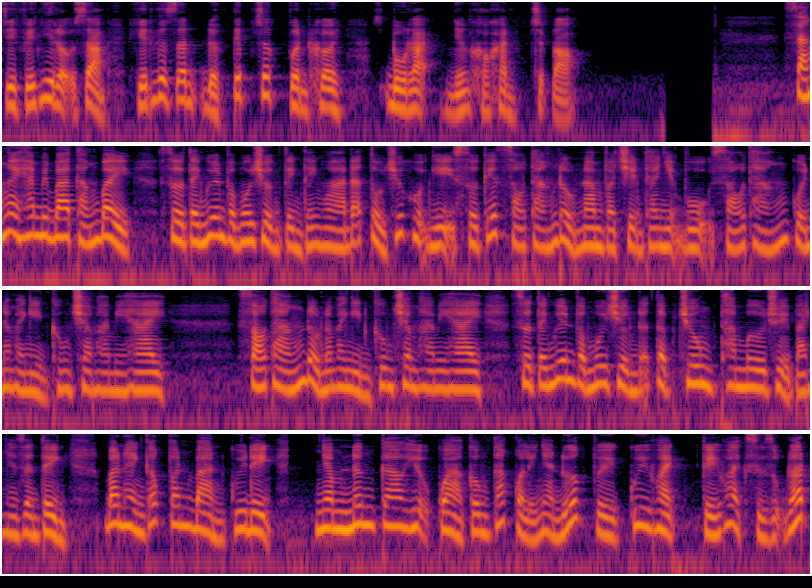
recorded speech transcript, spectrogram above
Chi phí nhiên liệu giảm khiến ngư dân được tiếp sức vươn khơi, bù lại những khó khăn trước đó. Sáng ngày 23 tháng 7, Sở Tài nguyên và Môi trường tỉnh Thanh Hóa đã tổ chức hội nghị sơ kết 6 tháng đầu năm và triển khai nhiệm vụ 6 tháng cuối năm 2022. 6 tháng đầu năm 2022, Sở Tài nguyên và Môi trường đã tập trung tham mưu cho Ủy ban Nhân dân tỉnh ban hành các văn bản quy định nhằm nâng cao hiệu quả công tác quản lý nhà nước về quy hoạch, kế hoạch sử dụng đất,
